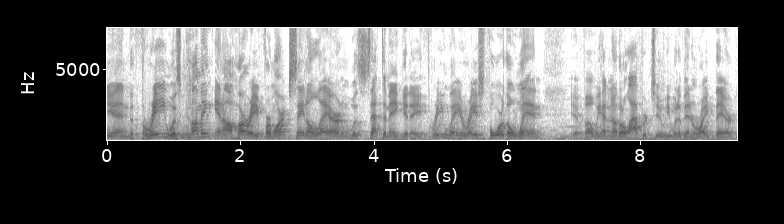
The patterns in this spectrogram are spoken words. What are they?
And the three was coming in a hurry for Mark St. Hilaire and was set to make it a three-way race for the win. If uh, we had another lap or two, he would have been right there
